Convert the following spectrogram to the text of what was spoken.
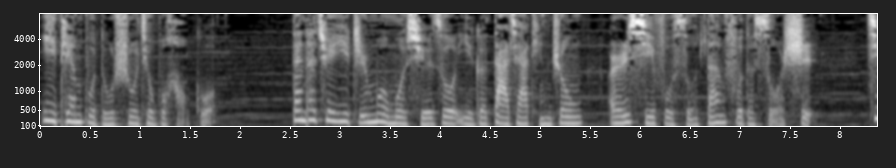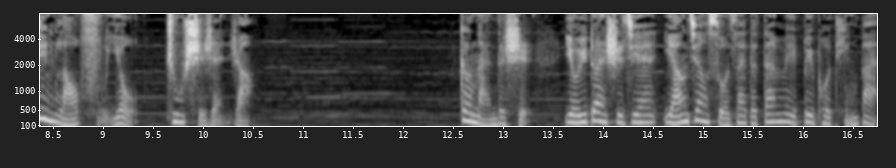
一天不读书就不好过。但他却一直默默学做一个大家庭中儿媳妇所担负的琐事，敬老抚幼，诸事忍让。更难的是，有一段时间，杨绛所在的单位被迫停办，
